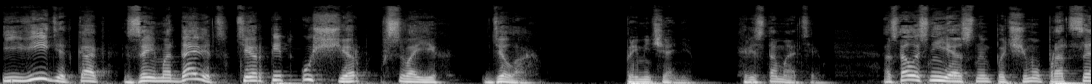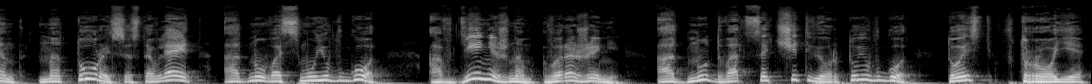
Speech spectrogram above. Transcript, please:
и видит, как взаимодавец терпит ущерб в своих делах. Примечание. Хрестоматия. Осталось неясным, почему процент натуры составляет одну восьмую в год, а в денежном выражении одну двадцать четвертую в год, то есть втрое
